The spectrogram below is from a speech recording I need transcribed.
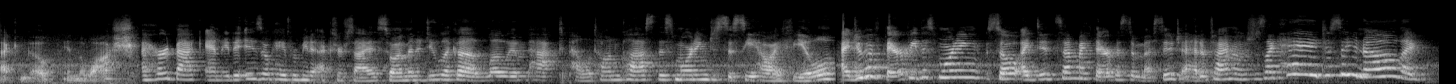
that can go in the wash. I heard back and it is okay for me to exercise. So I'm gonna do like a low impact Peloton class this morning just to see how I feel. I do have therapy this morning. So I did send my therapist a message ahead of time. I was just like, hey, just so you know, like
